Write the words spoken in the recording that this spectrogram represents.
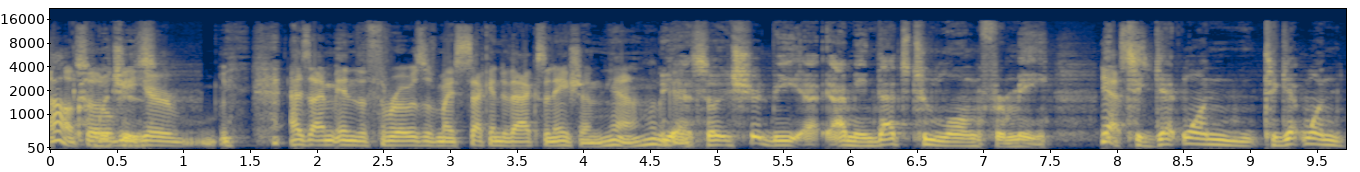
Oh, so it'll be is- here as I'm in the throes of my second vaccination. Yeah, be Yeah, good. so it should be. I mean, that's too long for me. Yes. To get one, to get one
